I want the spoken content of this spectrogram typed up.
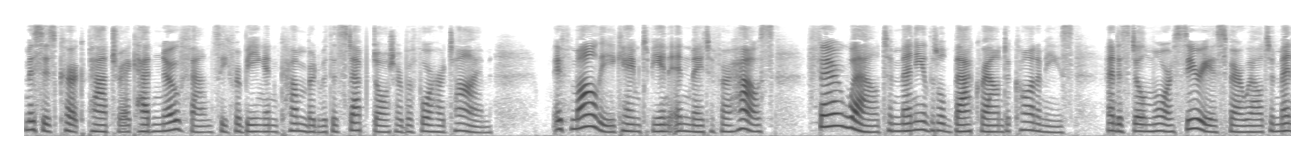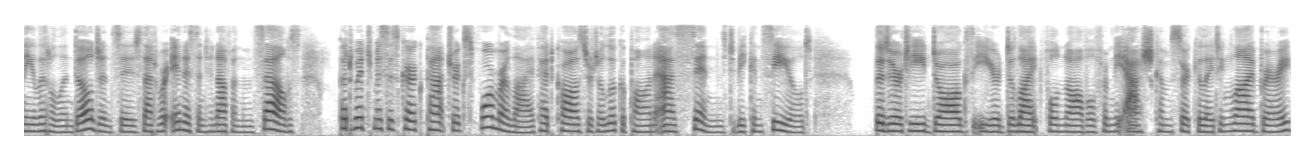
Mrs. Kirkpatrick had no fancy for being encumbered with a step-daughter before her time. If Molly came to be an inmate of her house, farewell to many little background economies, and a still more serious farewell to many little indulgences that were innocent enough in themselves, but which Mrs. Kirkpatrick's former life had caused her to look upon as sins to be concealed. The dirty dog's-eared delightful novel from the Ashcombe circulating library,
